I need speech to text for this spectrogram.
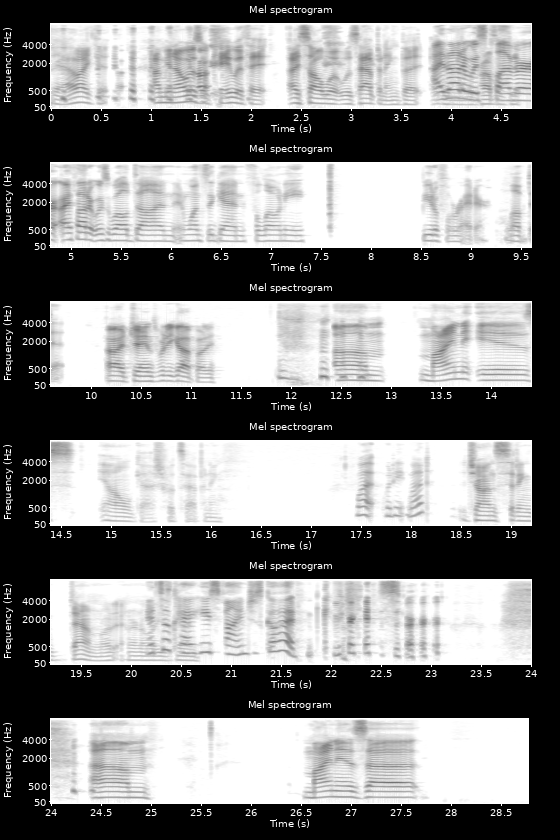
Yeah, I liked it. I mean, I was okay with it. I saw what was happening, but I, didn't thought it was problem with clever. I thought it was well done. And once again, Filoni, beautiful writer. Loved it. All right, James, what do you got, buddy? um, mine is oh gosh, what's happening? What? What? Do you, what? John's sitting down. What I don't know. It's he's okay. doing. He's fine. Just go ahead. Give your answer. Um, mine is uh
